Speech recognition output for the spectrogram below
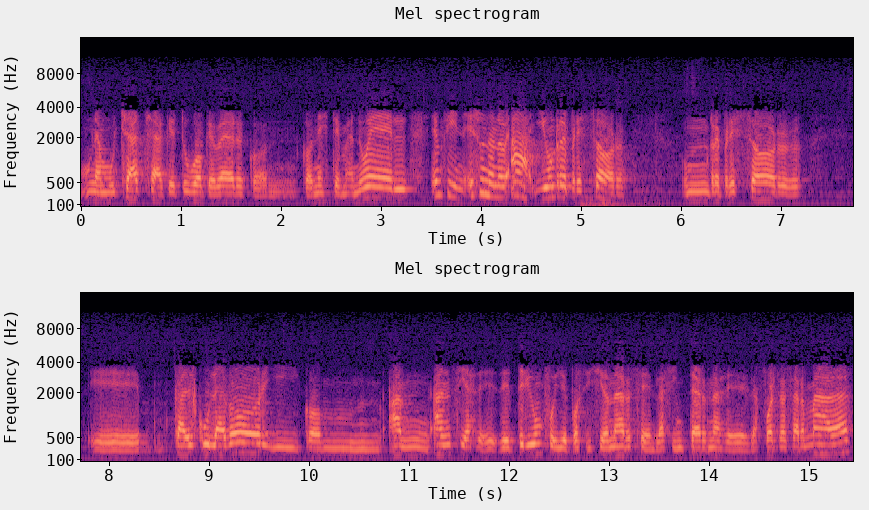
una muchacha que tuvo que ver con, con este Manuel, en fin, es una novela, ah, y un represor, un represor eh, calculador y con ansias de, triunfo y de posicionarse en las internas de las Fuerzas Armadas,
